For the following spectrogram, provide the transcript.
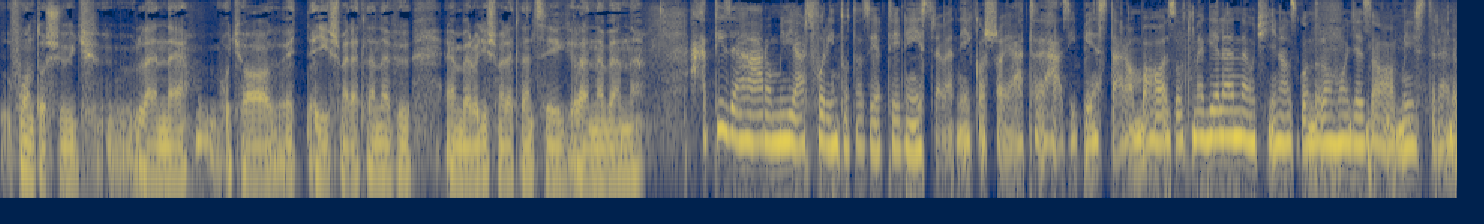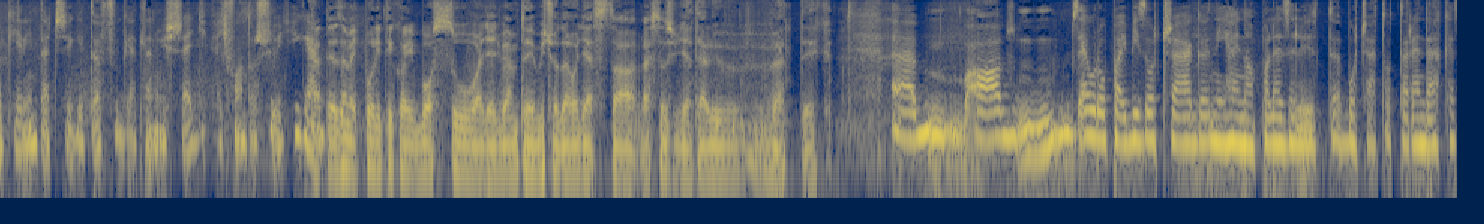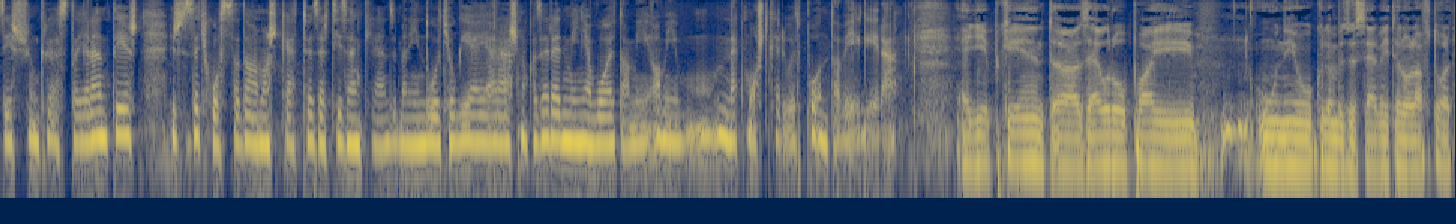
fontos ügy lenne, hogyha egy, egy ismeretlen nevű ember vagy ismeretlen cég lenne benne. Hát 13 milliárd forintot azért én észrevennék a saját házi pénztáramba, ha az ott megjelenne, úgyhogy én azt gondolom, hogy ez a miniszterelnök érintettségétől függetlenül is egy, egy fontos ügy. Igen. Hát ez nem egy politikai bosszú, vagy egy nem tudom micsoda, hogy ezt, a, ezt az ügyet elővették. Az Európai Bizottság néhány nappal ezelőtt bocsátotta rendelkezésünkre ezt a jelentést, és ez egy hosszadalmas 2019-ben indult jogi eljárásnak az eredménye volt, ami, aminek most került pont a végére. Egyébként az Európai Unió különböző szervétől, Olaftól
